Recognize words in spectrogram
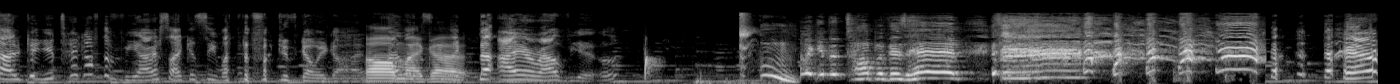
On, can you take off the VR so I can see what the fuck is going on? Oh I my wanna see, God. Like the IRL view. Look at the top of his head. The hair,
